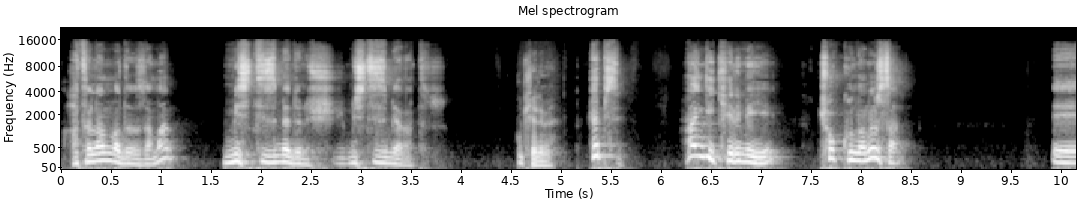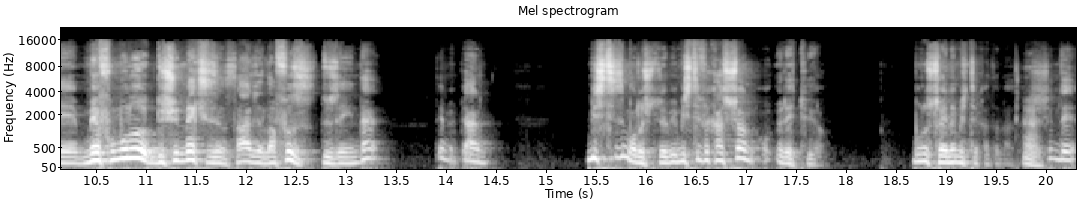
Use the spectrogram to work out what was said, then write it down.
hatırlanmadığı zaman mistizme dönüş, mistizm yaratır. Bu kelime. Hepsi. Hangi kelimeyi çok kullanırsan e, mefhumunu düşünmeksizin sadece lafız düzeyinde değil mi? Yani mistizm oluşturuyor. Bir mistifikasyon üretiyor. Bunu söylemiştik hatırlarsın. Evet. Şimdi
